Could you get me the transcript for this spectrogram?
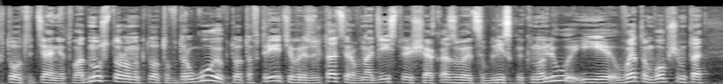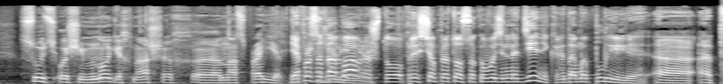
кто-то тянет в одну сторону, кто-то в другую, кто-то в третью, в результате равнодействие оказывается близко к нулю, и в этом, в общем-то, суть очень многих наших э, нас проектов. Я просто добавлю, что при всем при том, сколько выделено денег, когда мы плыли э, от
